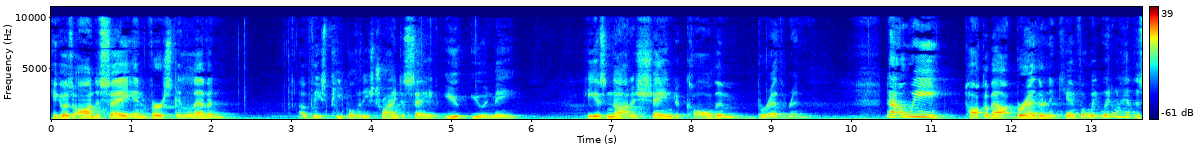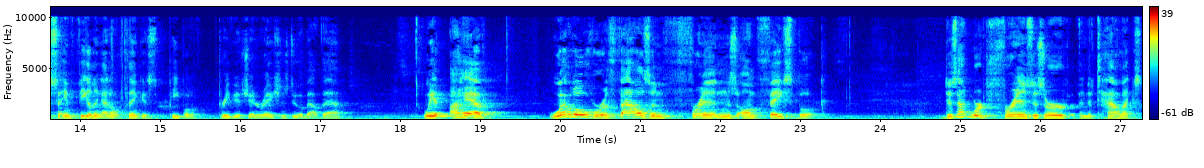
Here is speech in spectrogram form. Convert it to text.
he goes on to say in verse 11 of these people that he's trying to save, you, you and me, he is not ashamed to call them brethren. Now, we talk about brethren and kinfolk. We, we don't have the same feeling, I don't think, as people of previous generations do about that. We, I have well over a thousand friends on Facebook. Does that word friends deserve an italics,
